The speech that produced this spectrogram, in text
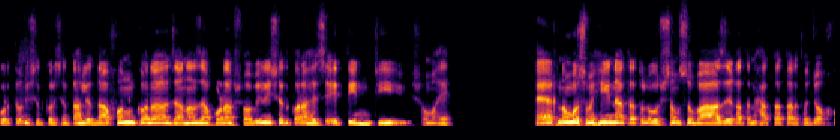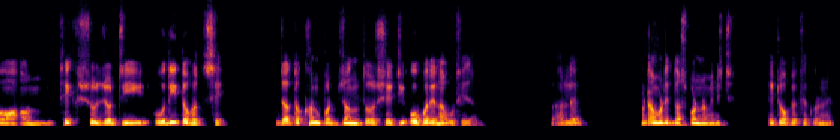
করতেও নিষেধ করেছেন। তাহলে দাফন করা, জানাজা পড়া সবই নিষেধ করা হয়েছে এই তিনটি সময়ে। এক নম্বর সময়, হিনা তাতুল হাত্তা তার যখন ঠিক সূর্যটি উদিত হচ্ছে, যতক্ষণ পর্যন্ত সেটি ওপরে না উঠে যাবে। তাহলে মোটামুটি দশ পনেরো মিনিট একটু অপেক্ষা করে নেন।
